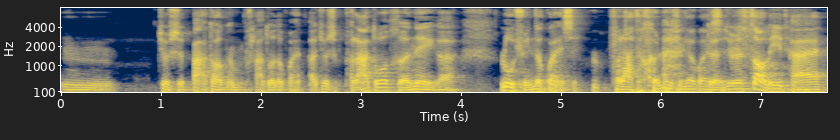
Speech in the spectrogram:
嗯，就是霸道跟普拉多的关啊、就是普拉多和那个陆巡的关系。普拉多和陆巡的关系 对，系就是造了一台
